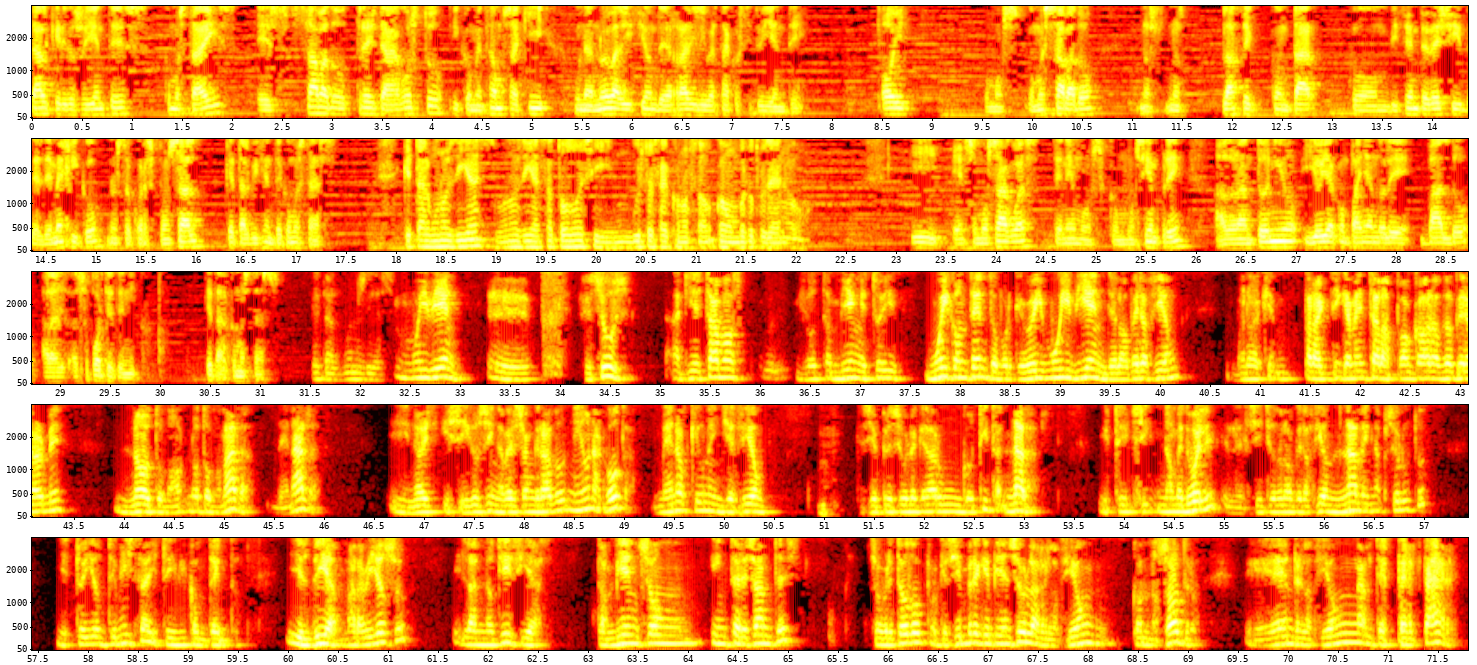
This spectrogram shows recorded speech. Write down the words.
¿Qué tal, queridos oyentes? ¿Cómo estáis? Es sábado 3 de agosto y comenzamos aquí una nueva edición de Radio Libertad Constituyente. Hoy, como, es sábado, nos, nos place contar con Vicente Desi desde México, nuestro corresponsal. ¿Qué tal, Vicente? ¿Cómo estás? ¿Qué tal? Buenos días. Buenos días a todos y un gusto estar con, con vosotros de nuevo. Y en Somos Aguas tenemos, como siempre, a don Antonio y hoy acompañándole Baldo al, soporte técnico. ¿Qué tal? ¿Cómo estás? ¿Qué tal? Buenos días. Muy bien. Eh, Jesús, aquí estamos. Yo también estoy muy contento porque voy muy bien de la operación. Bueno, es que prácticamente a las pocas horas de operarme no tomo, no tomo nada, de nada. Y, no, y sigo sin haber sangrado ni una gota, menos que una inyección siempre suele quedar un gotita, nada. Y estoy, no me duele, en el sitio de la operación nada en absoluto, y estoy optimista y estoy contento. Y el día maravilloso, y las noticias también son interesantes, sobre todo porque siempre que pienso en la relación con nosotros, eh, en relación al despertar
